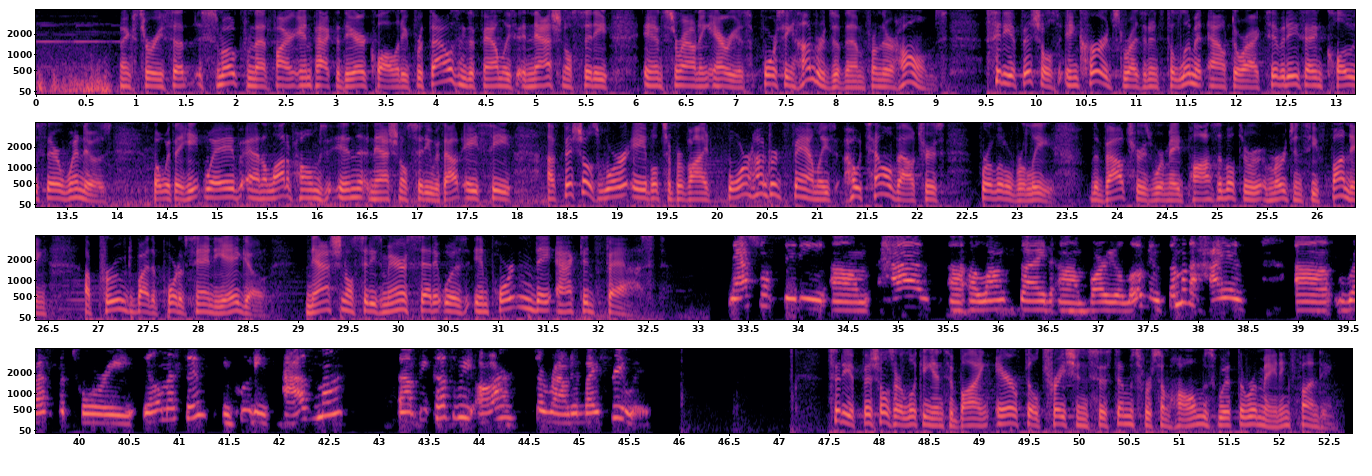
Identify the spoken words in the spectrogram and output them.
Thanks, Teresa. Smoke from that fire impacted the air quality for thousands of families in National City and surrounding areas, forcing hundreds of them from their homes. City officials encouraged residents to limit outdoor activities and close their windows. But with a heat wave and a lot of homes in National City without AC, officials were able to provide 400 families hotel vouchers for a little relief. The vouchers were made possible through emergency funding approved by the Port of San Diego. National City's mayor said it was important they acted fast. National City um, has, uh, alongside um, Barrio Logan, some of the highest uh, respiratory illnesses, including asthma, uh, because we are surrounded by freeways. City officials are looking into buying air filtration systems for some homes with the remaining funding.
